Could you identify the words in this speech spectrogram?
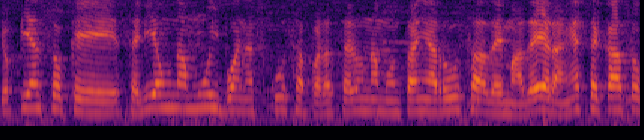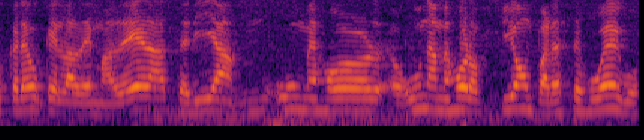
Yo pienso que sería una muy buena excusa para hacer una montaña rusa de madera. En este caso creo que la de madera sería un mejor, una mejor opción para este juego.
